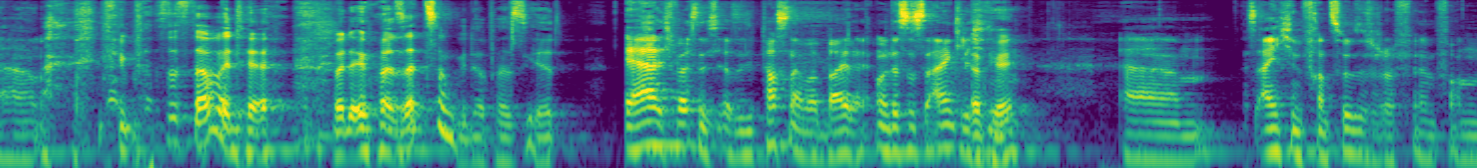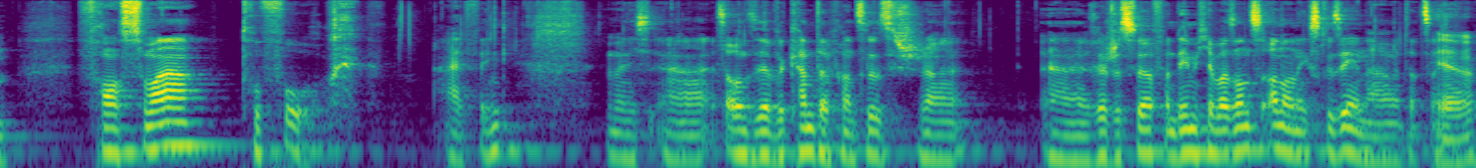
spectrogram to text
Ähm, Was ist da bei der, bei der Übersetzung wieder passiert? ja, ich weiß nicht. Also die passen aber beide. Und es ist eigentlich, Okay. ein, ähm, ist eigentlich ein französischer Film von François Truffaut, I think. Wenn ich, äh, ist auch ein sehr bekannter französischer äh, Regisseur, von dem ich aber sonst auch noch nichts gesehen habe tatsächlich.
